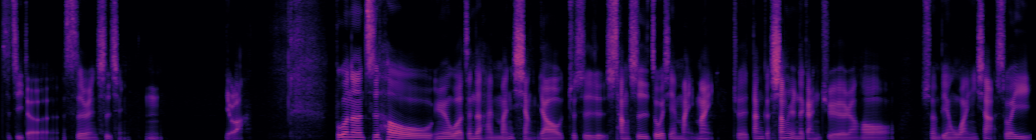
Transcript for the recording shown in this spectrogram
自己的私人事情，嗯，有啦。不过呢，之后因为我真的还蛮想要，就是尝试做一些买卖，就是当个商人的感觉，然后顺便玩一下，所以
